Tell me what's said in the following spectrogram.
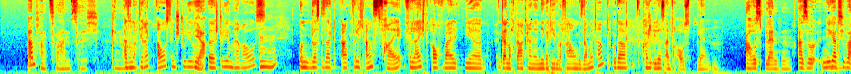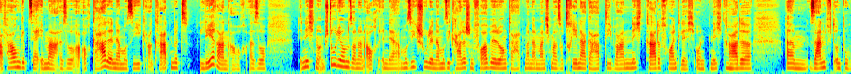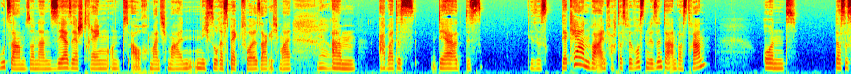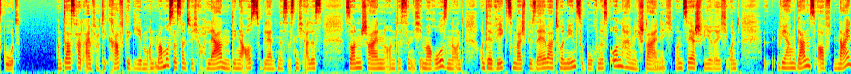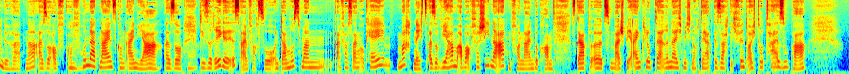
Anfang 20, genau. Also noch direkt aus dem Studium, ja. äh, Studium heraus. Mhm. Und du hast gesagt, völlig angstfrei, vielleicht auch, weil ihr noch gar keine negativen Erfahrungen gesammelt habt? Oder konntet ihr das einfach ausblenden? Ausblenden. Also negative mhm. Erfahrungen gibt es ja immer. Also auch gerade in der Musik, gerade mit Lehrern auch. Also nicht nur im Studium, sondern auch in der Musikschule, in der musikalischen Vorbildung, da hat man dann manchmal so Trainer gehabt, die waren nicht gerade freundlich und nicht mhm. gerade ähm, sanft und behutsam, sondern sehr, sehr streng und auch manchmal nicht so respektvoll, sage ich mal. Ja. Ähm, aber das, der, das, dieses, der Kern war einfach, dass wir wussten, wir sind da an was dran und das ist gut. Und das hat einfach die Kraft gegeben. Und man muss das natürlich auch lernen, Dinge auszublenden. Es ist nicht alles Sonnenschein und es sind nicht immer Rosen. Und, und der Weg zum Beispiel selber Tourneen zu buchen, ist unheimlich steinig und sehr schwierig. Und wir haben ganz oft Nein gehört, ne? Also auf, mhm. auf 100 Neins kommt ein Ja. Also ja. diese Regel ist einfach so. Und da muss man einfach sagen, okay, macht nichts. Also wir haben aber auch verschiedene Arten von Nein bekommen. Es gab äh, zum Beispiel einen Club, da erinnere ich mich noch, der hat gesagt, ich finde euch total super.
